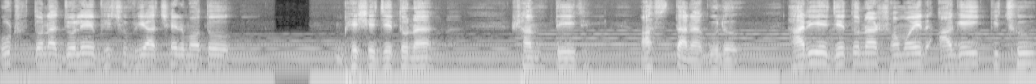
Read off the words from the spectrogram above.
উঠত না জ্বলে ভিসুভিয়াছের মতো। ভেসে যেত না শান্তির আস্তানাগুলো, হারিয়ে যেত না সময়ের আগেই কিছু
